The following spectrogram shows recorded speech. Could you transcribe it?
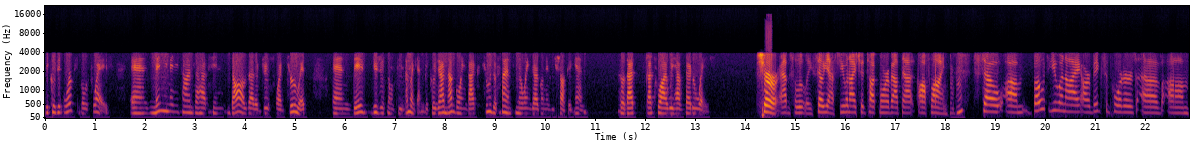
because it works both ways. And many, many times I have seen dogs that have just went through it and they you just don't see them again because they're not going back through the fence knowing they're going to be shot again. So that's that's why we have better ways. Sure, absolutely. So yes, you and I should talk more about that offline. Mm-hmm. So um, both you and I are big supporters of um,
